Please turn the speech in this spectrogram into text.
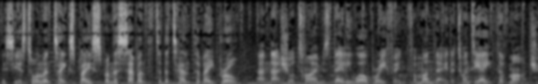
This year's tournament takes place from the 7th to the 10th of April. And that's your Times Daily World Briefing for Monday, the 28th of March.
